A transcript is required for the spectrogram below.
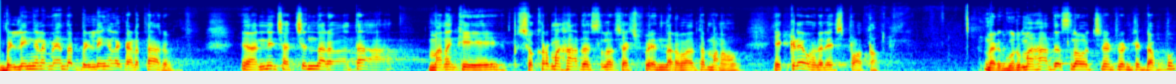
బిల్డింగ్ల మీద బిల్డింగ్లు కడతారు. ఇవన్నీ చచ్చిన తర్వాత మనకి శుక్రమహాదశలో చచ్చిపోయిన తర్వాత మనం ఇక్కడే వదిలేసిపోతాం. మరి గురు మహాదశలో వచ్చినటువంటి డబ్బు?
